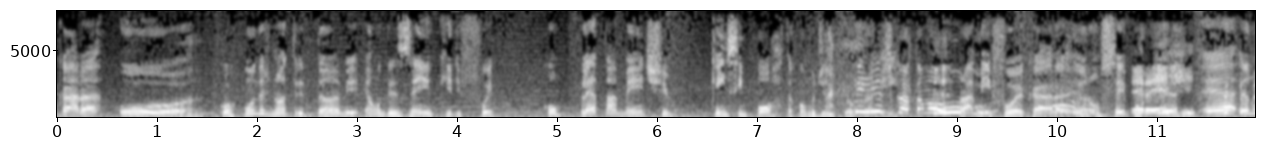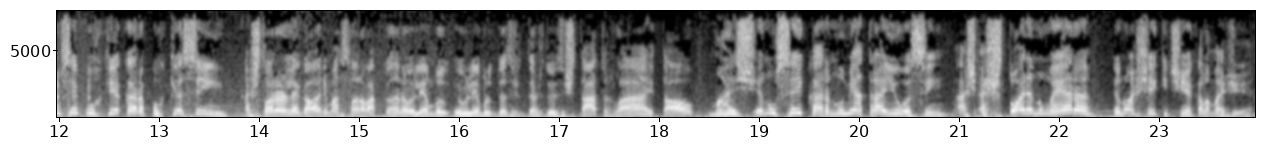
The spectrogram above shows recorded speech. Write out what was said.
Cara, o Corcunda de Notre Dame é um desenho que ele foi completamente quem se importa, como diz o Diogo Que pra isso, mim. cara? Tá maluco? Pra mim foi, cara. Eu não sei porquê. É, eu não sei porquê, cara. Porque assim, a história era legal, a animação era bacana. Eu lembro, eu lembro das, das duas estátuas lá e tal. Mas eu não sei, cara. Não me atraiu, assim. A, a história não era. Eu não achei que tinha aquela magia.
